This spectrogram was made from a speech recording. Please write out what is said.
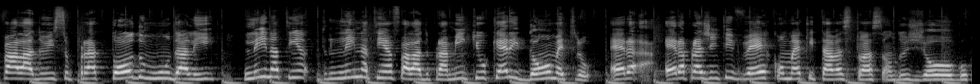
falado isso pra todo mundo ali. Lina tinha, Lina tinha falado pra mim que o queridômetro era, era pra gente ver como é que tava a situação do jogo.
